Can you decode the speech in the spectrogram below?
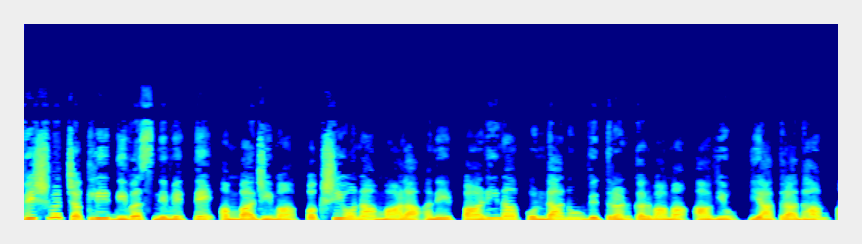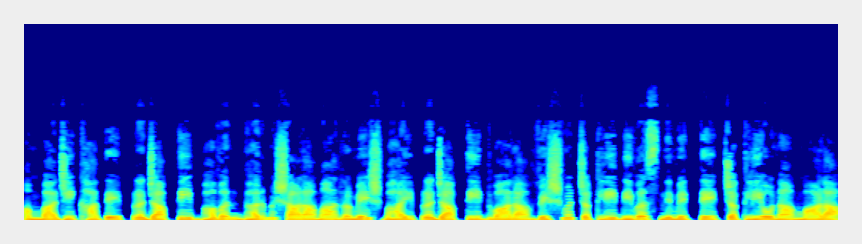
વિશ્વ ચકલી દિવસ નિમિત્તે અંબાજીમાં પક્ષીઓના માળા અને પાણીના કુંડાનું વિતરણ કરવામાં આવ્યું. યાત્રાધામ અંબાજી ખાતે પ્રજાપતિ ભવન ધર્મશાળામાં રમેશભાઈ પ્રજાપતિ દ્વારા વિશ્વ ચકલી દિવસ નિમિત્તે ચકલીઓના માળા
